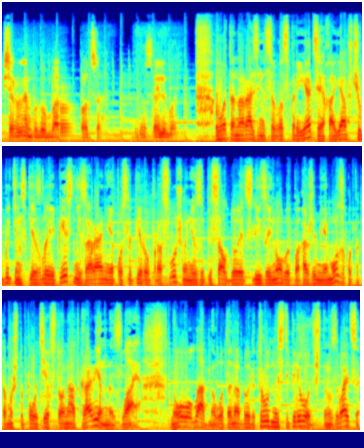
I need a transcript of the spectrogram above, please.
все равно я буду бороться за свою любовь. Вот она разница в восприятиях, а я в Чубыкинские злые песни заранее после первого прослушивания записал дуэт с Лизой Новой «Покажи мне музыку», потому что по тексту она откровенно злая. Ну ладно, вот она говорит, трудности перевода, что называется.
